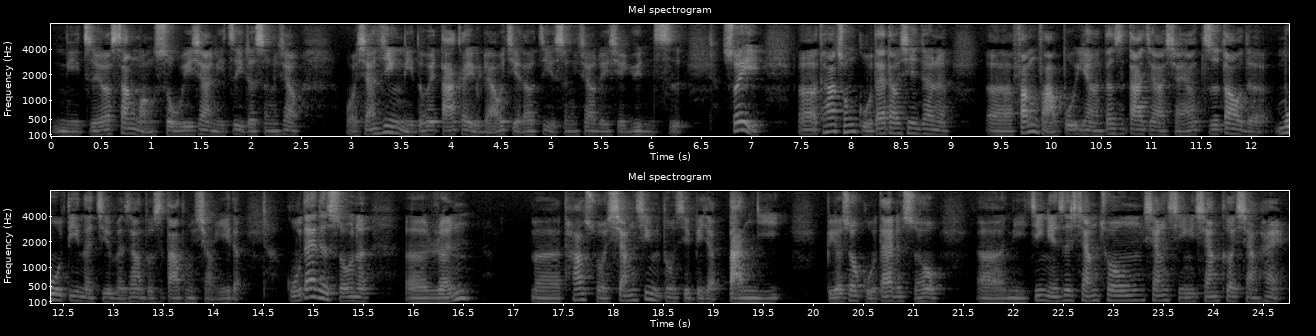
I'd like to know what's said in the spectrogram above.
你只要上网搜一下你自己的生肖，我相信你都会大概有了解到自己生肖的一些运势。所以，呃，它从古代到现在呢，呃，方法不一样，但是大家想要知道的目的呢，基本上都是大同小异的。古代的时候呢，呃，人，呃，他所相信的东西比较单一，比如说古代的时候。呃，你今年是相冲、相刑、相克、相害，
